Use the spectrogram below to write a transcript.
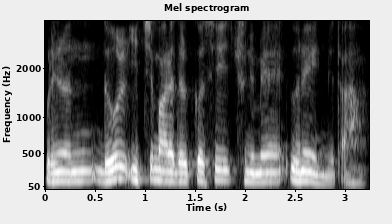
우리는 늘 잊지 말아야 될 것이 주님의 은혜입니다.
